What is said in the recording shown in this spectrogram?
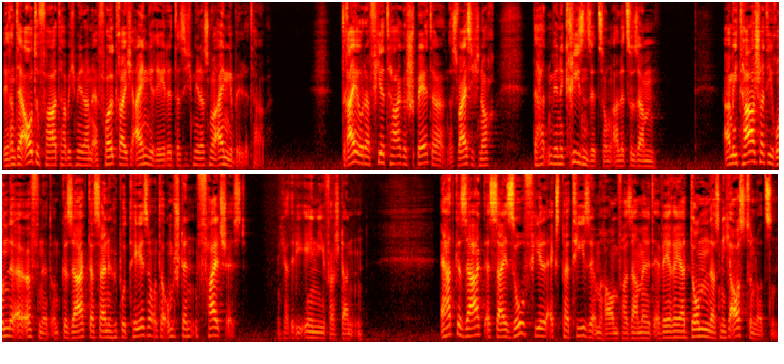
Während der Autofahrt habe ich mir dann erfolgreich eingeredet, dass ich mir das nur eingebildet habe. Drei oder vier Tage später, das weiß ich noch, da hatten wir eine Krisensitzung alle zusammen. Amitage hat die Runde eröffnet und gesagt, dass seine Hypothese unter Umständen falsch ist. Ich hatte die eh nie verstanden. Er hat gesagt, es sei so viel Expertise im Raum versammelt, er wäre ja dumm, das nicht auszunutzen.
